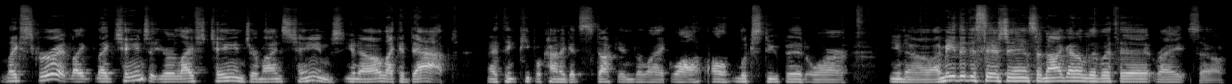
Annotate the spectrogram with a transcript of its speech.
Like, screw it. Like, like change it. Your life's changed. Your mind's changed, you know, like adapt I think people kind of get stuck into like, well, I'll look stupid or, you know, I made the decision, so now I got to live with it, right? So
